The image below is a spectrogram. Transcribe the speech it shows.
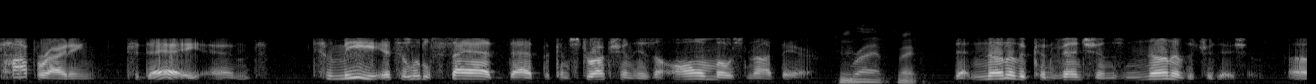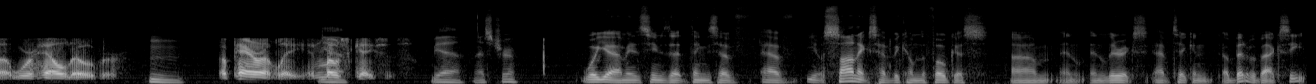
pop writing today and to me it's a little sad that the construction is almost not there. Hmm. Right. Right. That none of the conventions, none of the traditions uh, were held over. Hmm. Apparently, in Yeah. most cases. Yeah, that's true. Well, yeah. I mean, it seems that things have have you know sonics have become the focus, um, and and lyrics have taken a bit of a back seat.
